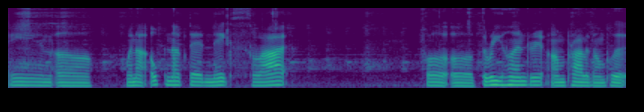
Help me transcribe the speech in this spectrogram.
And uh when I open up that next slot for uh 300, I'm probably gonna put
